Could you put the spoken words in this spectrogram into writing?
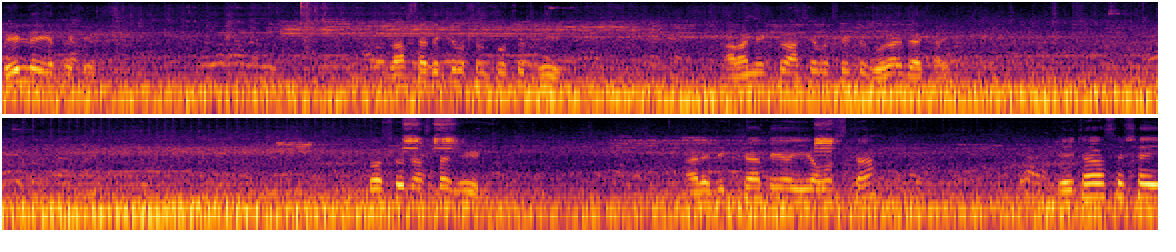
ভিড় লেগে থাকে। রাস্তায় দেখতে পাচ্ছেন প্রচুর ভিড়। আর আমি একটু আশেপাশে একটু ঘোরায় দেখাই। প্রচুর রাস্তায় ভিড়। আর এদিকটাতে এই অবস্থা। এটা হচ্ছে সেই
